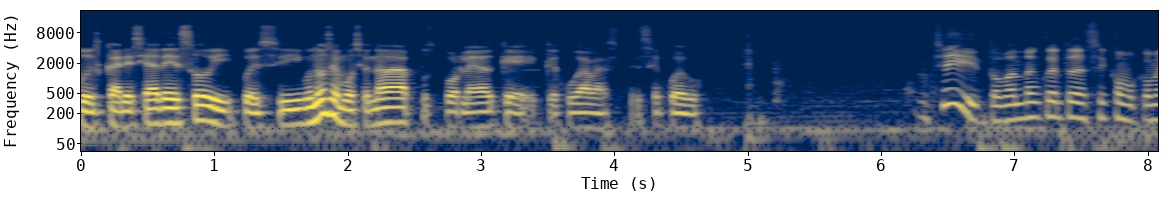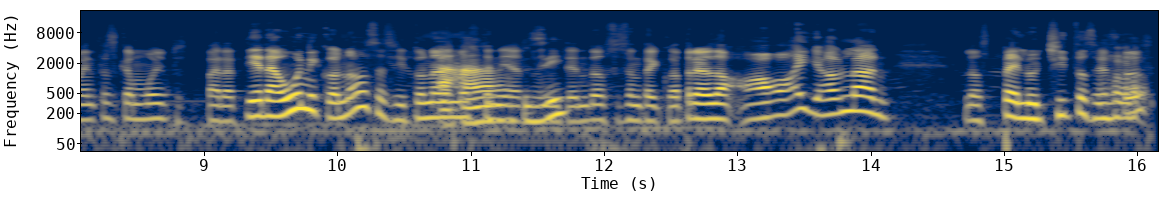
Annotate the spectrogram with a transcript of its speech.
pues carecía de eso y pues sí, uno se emocionaba pues por la edad que, que jugabas ese juego. Sí, tomando en cuenta así como comentas que muy pues, para ti era único, ¿no? O sea, si tú nada más tenías pues sí. Nintendo 64 era de, ¡ay, ya hablan los peluchitos estos!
